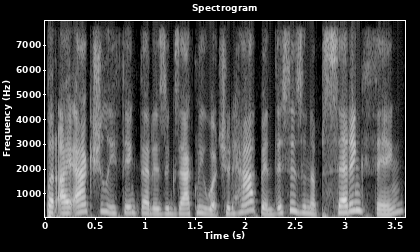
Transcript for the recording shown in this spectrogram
But I actually think that is exactly what should happen. This is an upsetting thing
